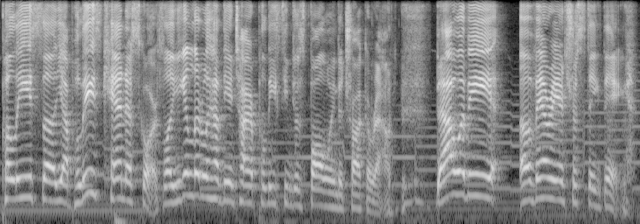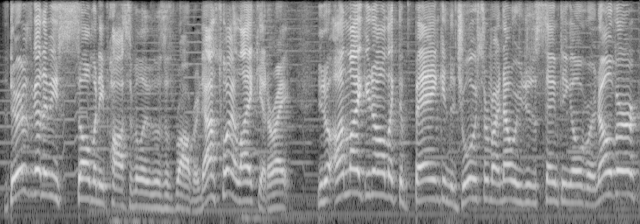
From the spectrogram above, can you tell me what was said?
police, uh, yeah, police can escort. So, like, you can literally have the entire police team just following the truck around. That would be a very interesting thing. There's gonna be so many possibilities with this robbery. That's why I like it, alright? You know, unlike, you know, like the bank and the jewelry store right now where you do the same thing over and over,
